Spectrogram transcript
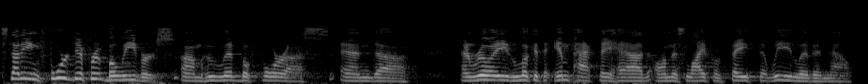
studying four different believers um, who lived before us and, uh, and really look at the impact they had on this life of faith that we live in now.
